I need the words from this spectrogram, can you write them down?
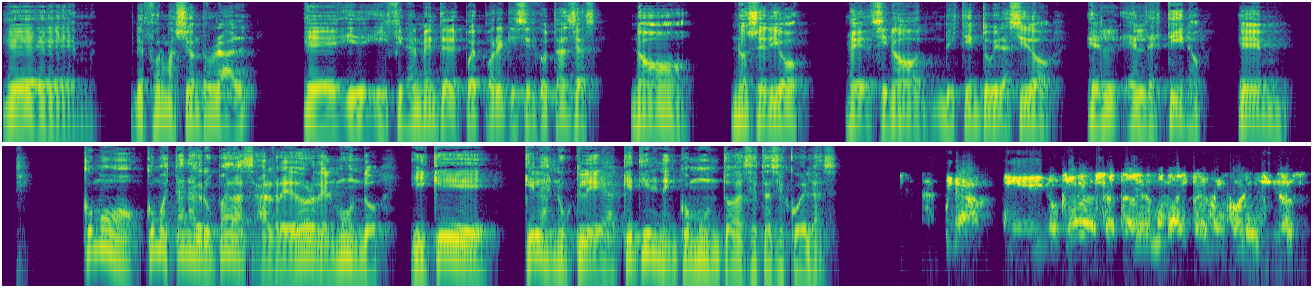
de formación rural y, finalmente después por X circunstancias no, no se dio, eh, sino distinto hubiera sido el, destino. Em, ¿cómo, ¿Cómo están agrupadas alrededor del mundo y qué, qué las nuclea? ¿Qué tienen en común todas estas escuelas? Mira, nucleadas a través del mundo hay 3.000 colegios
